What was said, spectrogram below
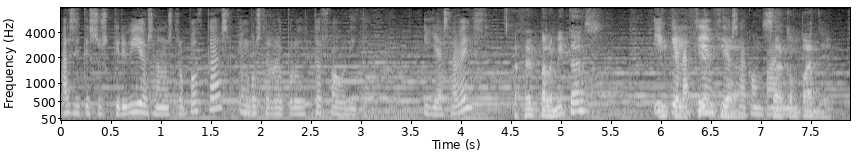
Así que suscribíos a nuestro podcast en vuestro reproductor favorito. Y ya sabéis, Haced palomitas Y que la ciencia os acompañe. acompañe.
